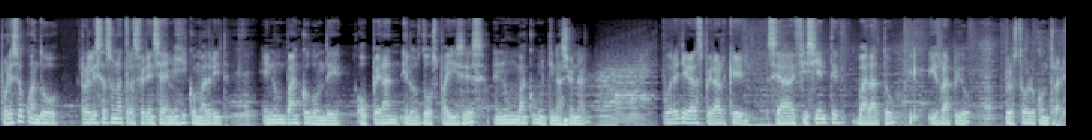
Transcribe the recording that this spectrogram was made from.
Por eso cuando realizas una transferencia de México a Madrid en un banco donde operan en los dos países, en un banco multinacional, podrás llegar a esperar que sea eficiente, barato y rápido, pero es todo lo contrario.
